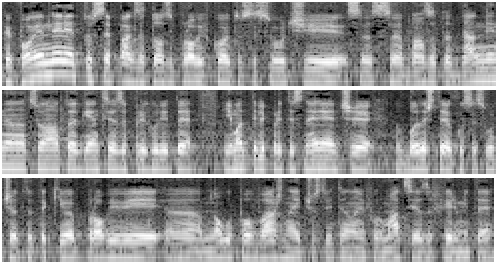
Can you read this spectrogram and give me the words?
Какво е мнението все пак за този пробив, който се случи с базата данни на Националната агенция за приходите? Имате ли притеснение, че в бъдеще, ако се случат такива пробиви, много по-важна и чувствителна информация за фирмите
